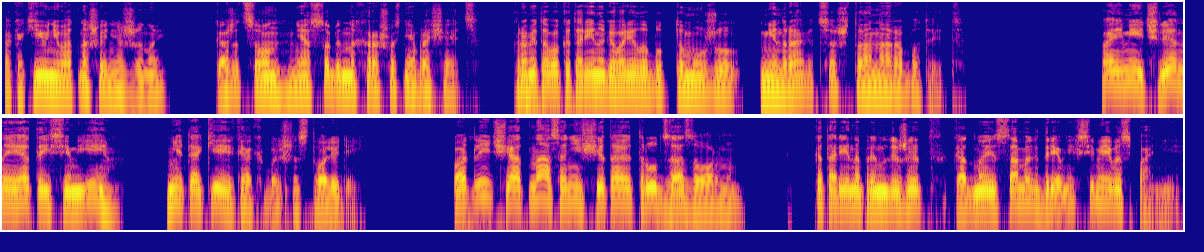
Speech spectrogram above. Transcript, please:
А какие у него отношения с женой? Кажется, он не особенно хорошо с ней обращается. Кроме того, Катарина говорила, будто мужу не нравится, что она работает. Пойми, члены этой семьи не такие, как большинство людей. В отличие от нас, они считают труд зазорным. Катарина принадлежит к одной из самых древних семей в Испании.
